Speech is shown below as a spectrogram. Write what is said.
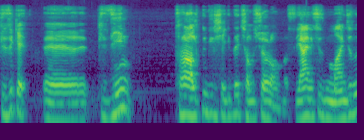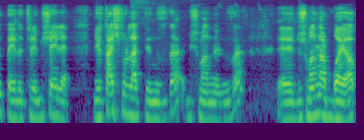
fizik e fiziğin sağlıklı bir şekilde çalışıyor olması. Yani siz mancınıkla ya da trebüşeyle bir taş fırlattığınızda düşmanlarınıza, eee, düşmanlar bayağı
